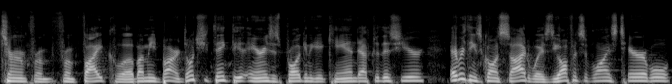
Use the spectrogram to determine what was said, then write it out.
term from from Fight Club. I mean, Byron, don't you think the Arians is probably going to get canned after this year? Everything's gone sideways. The offensive line's terrible.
